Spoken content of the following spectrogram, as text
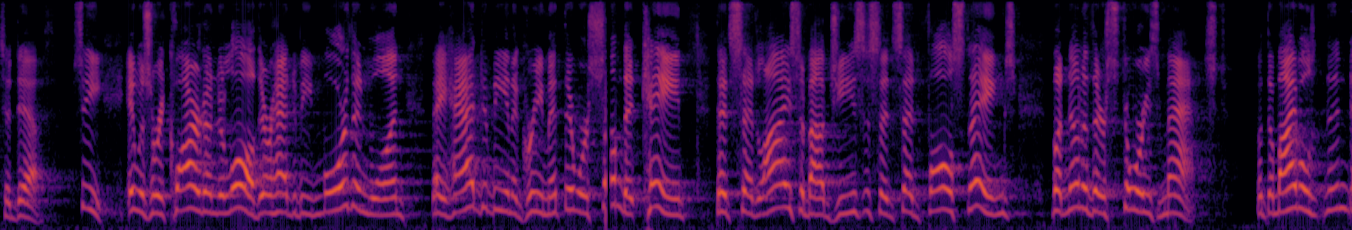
to death. See, it was required under law. There had to be more than one. They had to be in agreement. There were some that came that said lies about Jesus and said false things, but none of their stories matched. But the Bible then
